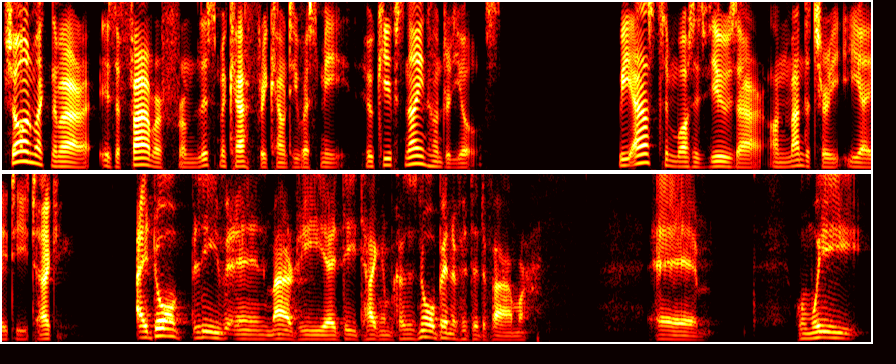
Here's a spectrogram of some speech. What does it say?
Sean McNamara is a farmer from Lismacaffrey, County Westmeath, who keeps 900 ewes. We asked him what his views are on mandatory EID tagging. I don't believe in mandatory EID tagging because there's no benefit to the farmer. Um, when we,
